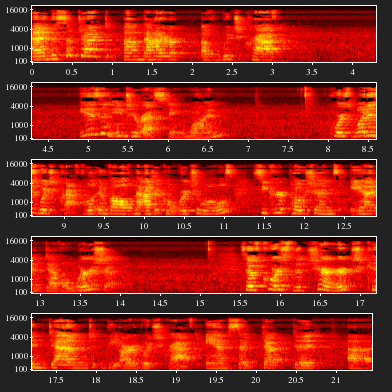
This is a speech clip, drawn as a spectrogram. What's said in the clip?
And the subject uh, matter of witchcraft is an interesting one. Of course, what is witchcraft? Will involve magical rituals, secret potions, and devil worship. So, of course, the church condemned the art of witchcraft and subjected uh,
